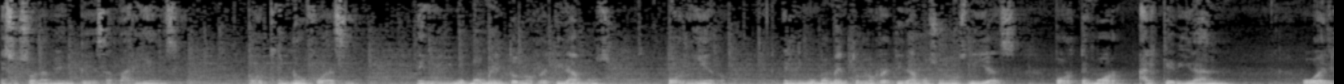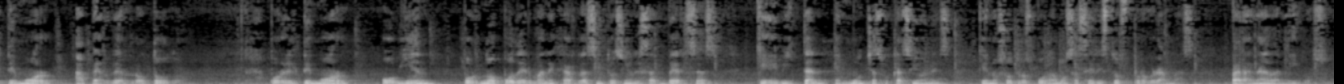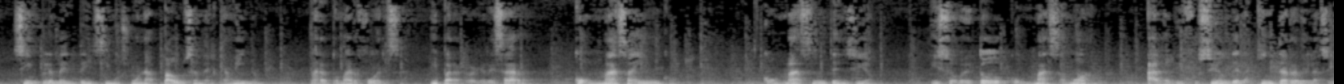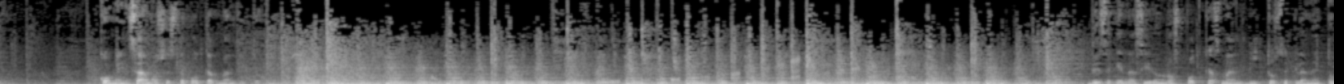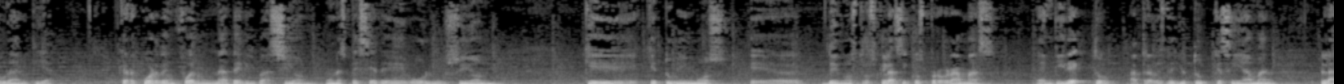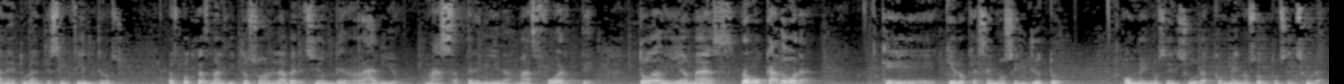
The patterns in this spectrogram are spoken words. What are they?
eso solamente es apariencia, porque no fue así. En ningún momento nos retiramos por miedo. En ningún momento nos retiramos unos días por temor al que dirán o el temor a perderlo todo. Por el temor o bien por no poder manejar las situaciones adversas que evitan en muchas ocasiones que nosotros podamos hacer estos programas. Para nada amigos, simplemente hicimos una pausa en el camino para tomar fuerza y para regresar con más ahínco, con más intención y sobre todo con más amor a la difusión de la quinta revelación. Comenzamos este podcast maldito. Desde que nacieron los podcasts malditos de Planeta Urantia, que recuerden fueron una derivación, una especie de evolución que, tuvimos eh, de nuestros clásicos programas en directo a través de YouTube que se llaman Planeta Urantia sin filtros. Los podcasts malditos son la versión de radio más atrevida, más fuerte, todavía más provocadora que, lo que hacemos en YouTube, con menos censura, con menos autocensura.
